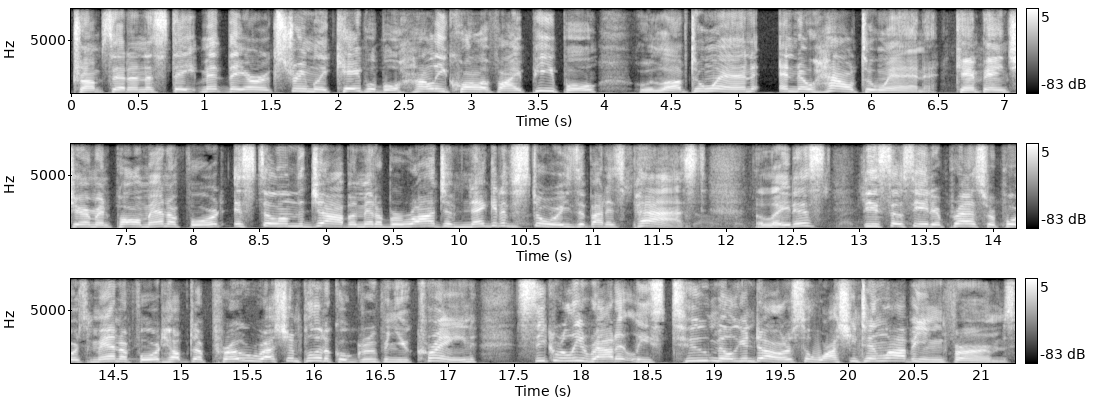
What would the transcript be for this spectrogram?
Trump said in a statement they are extremely capable, highly qualified people who love to win and know how to win. Campaign chairman Paul Manafort is still on the job amid a barrage of negative stories about his past. The latest, the Associated Press reports Manafort helped a pro Russian political group in Ukraine secretly route at least $2 million to Washington lobbying firms.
